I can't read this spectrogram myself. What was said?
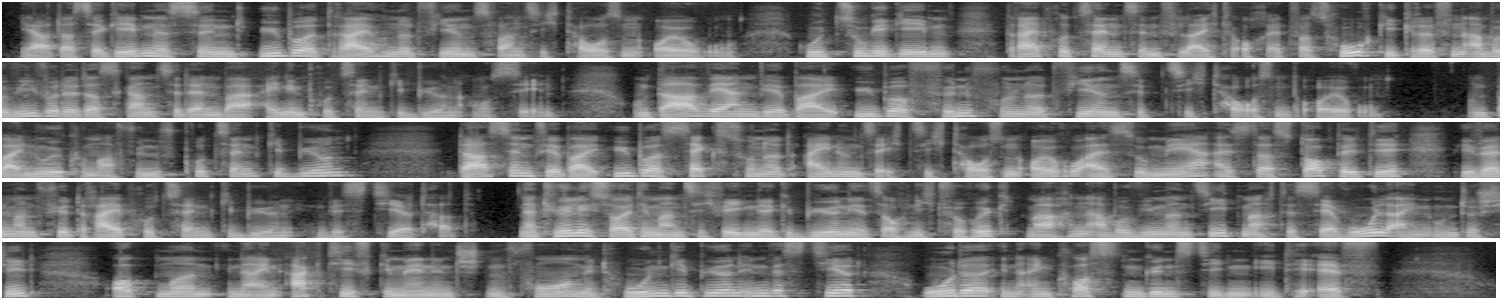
Ja, das Ergebnis sind über 324.000 Euro. Gut zugegeben, 3% sind vielleicht auch etwas hochgegriffen, aber wie würde das Ganze denn bei einem Prozent Gebühren aussehen? Und da wären wir bei über 574.000 Euro. Und bei 0,5% Gebühren, da sind wir bei über 661.000 Euro, also mehr als das Doppelte, wie wenn man für 3% Gebühren investiert hat. Natürlich sollte man sich wegen der Gebühren jetzt auch nicht verrückt machen, aber wie man sieht, macht es sehr wohl einen Unterschied, ob man in einen aktiv gemanagten Fonds mit hohen Gebühren investiert oder in einen kostengünstigen ETF.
